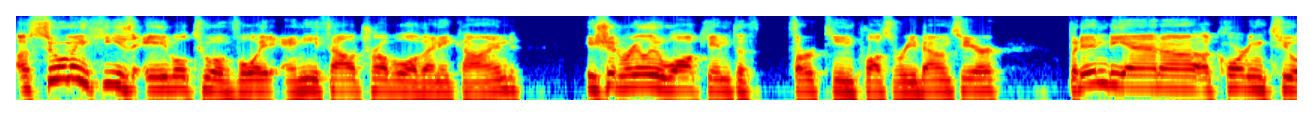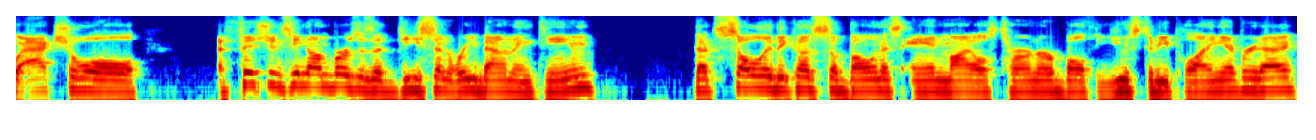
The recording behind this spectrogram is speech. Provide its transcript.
Assuming he's able to avoid any foul trouble of any kind, he should really walk into 13 plus rebounds here. But Indiana, according to actual efficiency numbers, is a decent rebounding team. That's solely because Sabonis and Miles Turner both used to be playing every day.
